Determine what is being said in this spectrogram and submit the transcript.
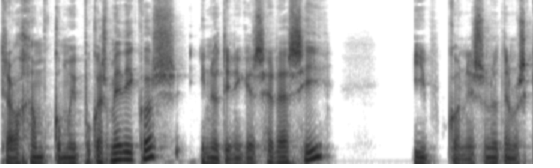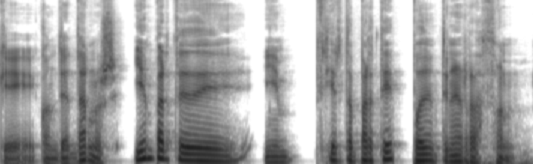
trabajan con muy pocos médicos y no tiene que ser así y con eso no tenemos que contentarnos. Y en parte de y en cierta parte pueden tener razón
